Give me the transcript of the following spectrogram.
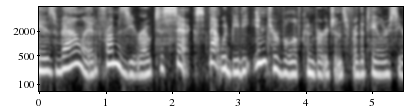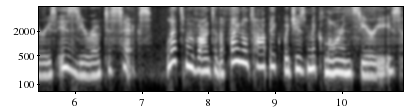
is valid from 0 to 6. That would be the interval of convergence for the Taylor series is 0 to 6. Let's move on to the final topic, which is Maclaurin series.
